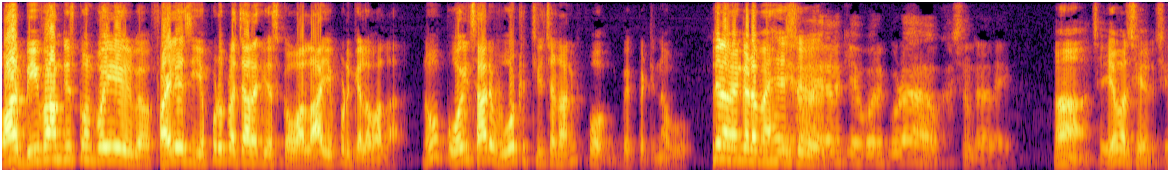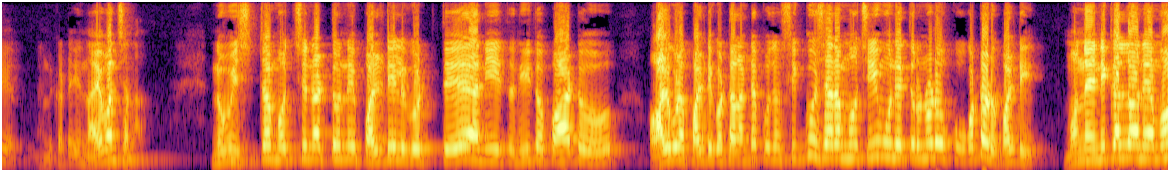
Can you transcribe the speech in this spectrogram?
వాడు బీఫామ్ తీసుకొని పోయి ఫైల్ వేసి ఎప్పుడు ప్రచారం చేసుకోవాలా ఎప్పుడు గెలవాలా? నువ్వు పోయినసారి ఓట్లు చీల్చడానికి పో పెట్టినావు. వెంకట మహేష్ చేయవరు చేయరు చేయరు. ఎందుకంటే ఇది నయవంచన. నువ్వు ఇష్టం వచ్చినట్టు నీ పల్టీలు కొడితే నీ నీతో పాటు వాళ్ళు కూడా పల్టీ కొట్టాలంటే కొంచెం సిగ్గు శరము చీము నెత్తురున్నాడు కొట్టాడు పల్టీ. మొన్న ఎన్నికల్లోనేమో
